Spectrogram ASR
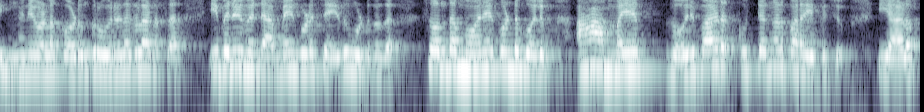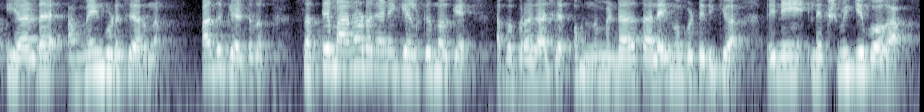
ഇങ്ങനെയുള്ള കൊടും ക്രൂരതകളാണ് സാർ ഇവനും ഇവന്റെ അമ്മയും കൂടെ ചെയ്തു കൂട്ടുന്നത്. സ്വന്തം മോനെ കൊണ്ട് പോലും ആ അമ്മയെ ഒരുപാട് കുറ്റങ്ങൾ പറയിപ്പിച്ചു. ഇയാളും ഇയാളുടെ അമ്മയും കൂടെ ചേർന്ന് അത് കേട്ടതും സത്യമാണോടോ ഞാൻ ഈ കേൾക്കുന്നതൊക്കെ? അപ്പോൾ പ്രകാശൻ ഒന്നും മിണ്ടാതെ തലയും കുമ്പിട്ടിരിക്കുക ഇനി ലക്ഷ്മിക്ക് പോകാം.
